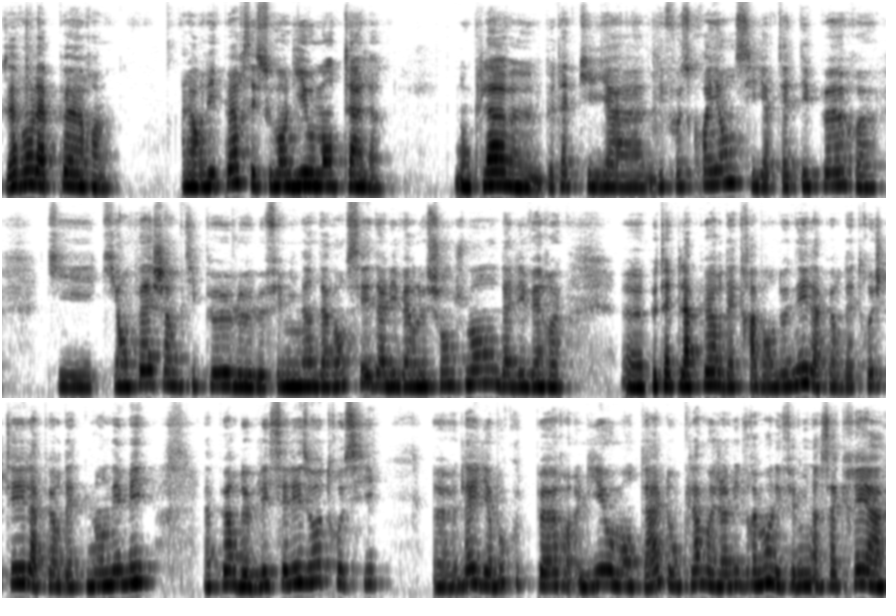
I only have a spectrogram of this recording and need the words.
Nous avons la peur. Alors les peurs, c'est souvent lié au mental. Donc là, euh, peut-être qu'il y a des fausses croyances, il y a peut-être des peurs euh, qui, empêchent un petit peu le, féminin d'avancer, d'aller vers le changement, d'aller vers euh, peut-être la peur d'être abandonné, la peur d'être rejeté, la peur d'être non aimé, la peur de blesser les autres aussi. Là, il y a beaucoup de peurs liées au mental. Donc là, moi, j'invite vraiment les féminins sacrés à,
